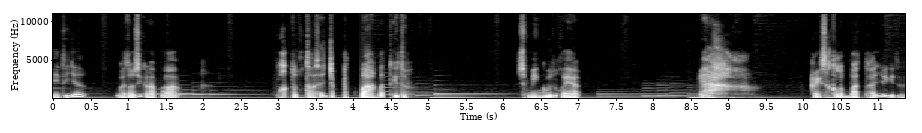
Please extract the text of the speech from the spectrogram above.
ya intinya nggak tahu sih kenapa waktu terasa cepet banget gitu. Seminggu tuh kayak ya kayak sekelebat aja gitu.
